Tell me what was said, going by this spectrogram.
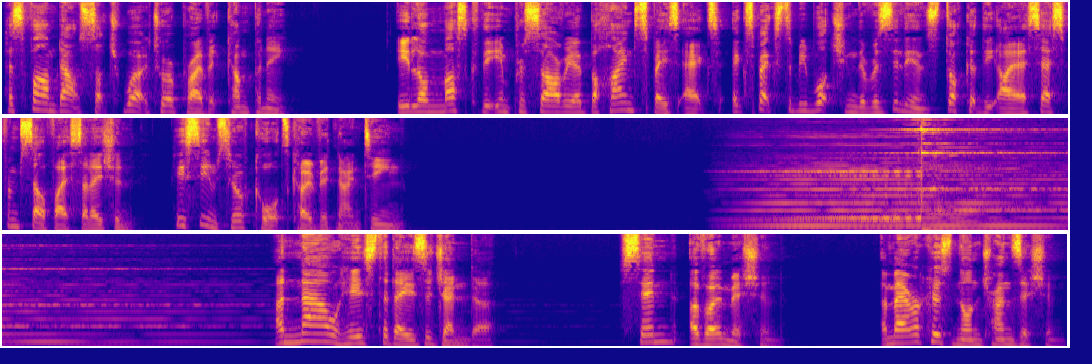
has farmed out such work to a private company. Elon Musk, the impresario behind SpaceX, expects to be watching the Resilience dock at the ISS from self isolation. He seems to have caught COVID 19. And now here's today's agenda Sin of Omission America's Non Transition.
